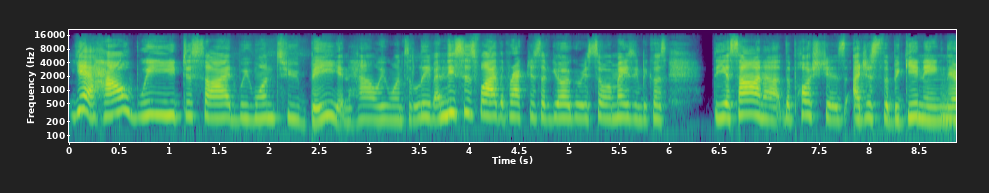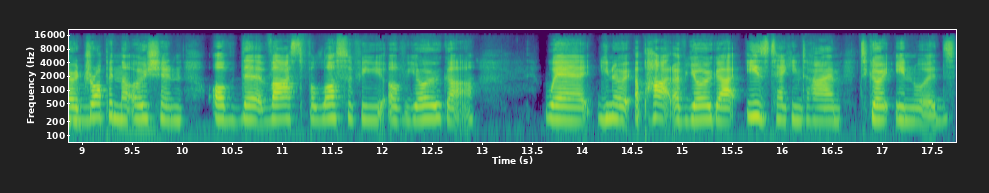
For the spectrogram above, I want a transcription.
yeah how we decide we want to be and how we want to live. And this is why the practice of yoga is so amazing because the asana, the postures are just the beginning. They're a mm. drop in the ocean of the vast philosophy of yoga. Where, you know, a part of yoga is taking time to go inwards,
